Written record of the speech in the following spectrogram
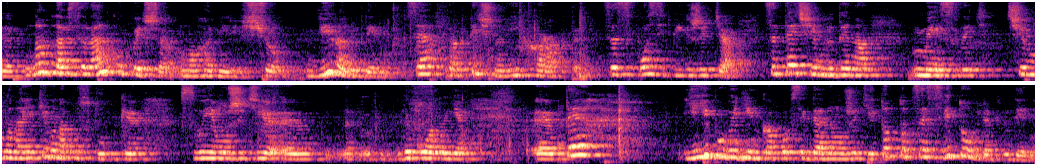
Е, Нам Левселенко пише у Магавірі, що віра людини це практично її характер, це спосіб її життя, це те, чим людина мислить, чим вона, які вона поступки в своєму житті е, виконує, Е, те її поведінка в повсякденному житті. Тобто це світогляд людини.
